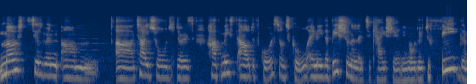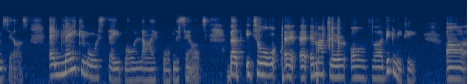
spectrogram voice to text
Most children, um, uh, child soldiers, have missed out, of course, on school and need additional education in order to feed themselves and make a more stable life for themselves. But it's all a, a, matter of uh, dignity. Uh,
